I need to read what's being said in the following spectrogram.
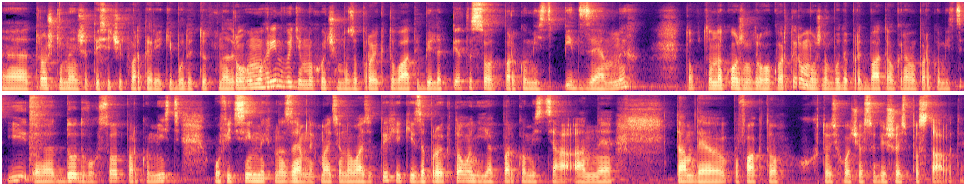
е, трошки менше тисячі квартир, які будуть тут на другому Грінвиді, ми хочемо запроєктувати біля 500 паркомісць підземних. Тобто на кожну другу квартиру можна буде придбати окремо паркомісць і е, до 200 паркомісць офіційних наземних. Мається на увазі тих, які запроєктовані як паркомісця, а не там, де по факту хтось хоче собі щось поставити.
